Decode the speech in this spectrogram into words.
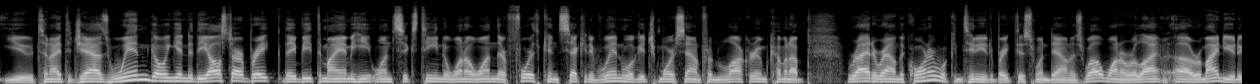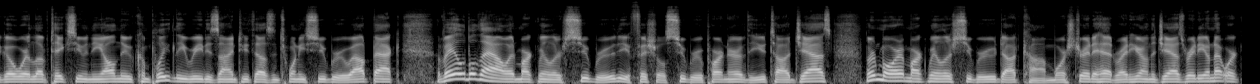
you. Tonight, the Jazz win going into the All Star break. They beat the Miami Heat 116 to 101, their fourth consecutive win. We'll get you more sound from the locker room coming up right around the corner. We'll continue to break this one down as well. Want to rely, uh, remind you to go where love takes you in the all new, completely redesigned 2020 Subaru Outback. Available now at Mark Miller Subaru, the official Subaru partner of the Utah Jazz. Learn more at markmillersubaru.com. More straight ahead right here on the Jazz Radio Network.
